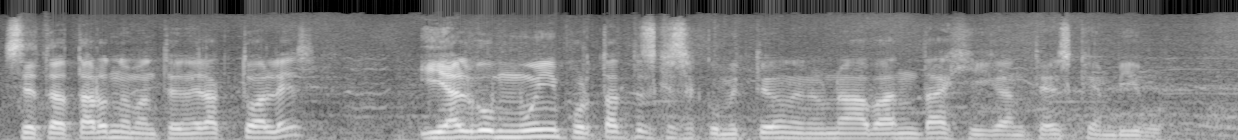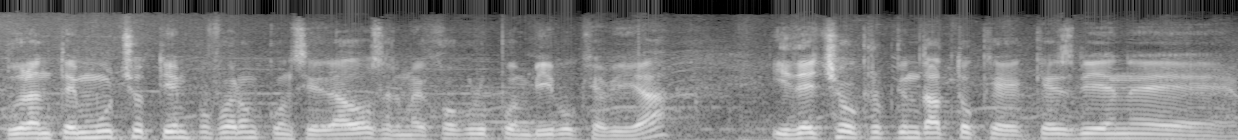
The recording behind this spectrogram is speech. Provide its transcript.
se trataron de mantener actuales y algo muy importante es que se convirtieron en una banda gigantesca en vivo. Durante mucho tiempo fueron considerados el mejor grupo en vivo que había y de hecho creo que un dato que, que es bien, eh,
